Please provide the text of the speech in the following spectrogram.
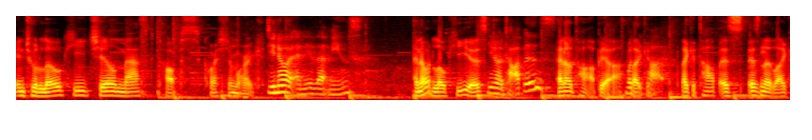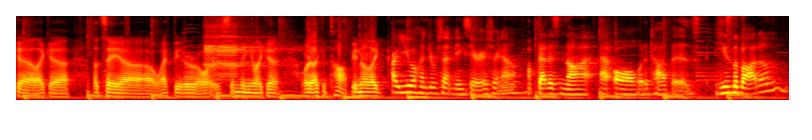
into low key chill masc tops question mark. Do you know what any of that means? I know what low key is. You know what top is? I know top, yeah. What's like a top? like a top is isn't it like a like a let's say a wife beater or something like a or like a top, you know, like Are you 100% being serious right now? That is not at all what a top is. He's the bottom,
